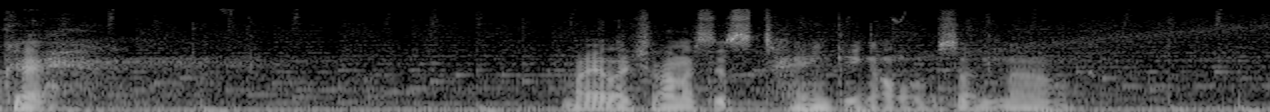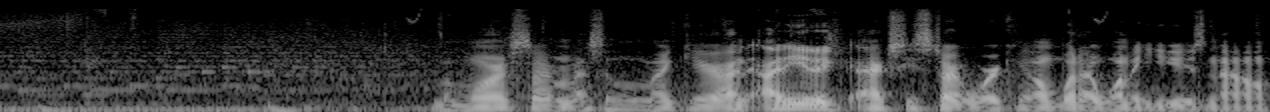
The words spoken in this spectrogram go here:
Okay. My electronics is tanking all of a sudden now. The more I start messing with my gear, I, I need to actually start working on what I want to use now.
